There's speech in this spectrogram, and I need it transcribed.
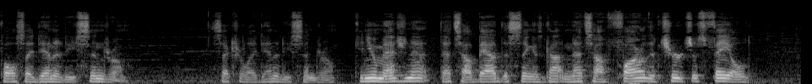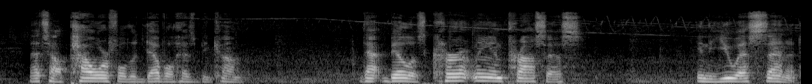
false identity syndrome, sexual identity syndrome. Can you imagine that? That's how bad this thing has gotten. That's how far the church has failed. That's how powerful the devil has become. That bill is currently in process in the U.S. Senate,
